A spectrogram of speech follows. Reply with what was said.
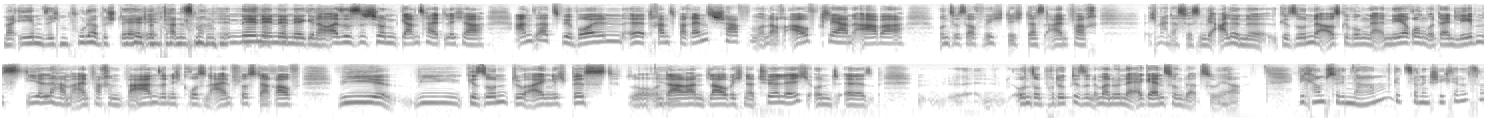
mal eben sich ein Puder bestellt und dann ist man. Nee, nee, nee, nee, genau. Also es ist schon ein ganzheitlicher Ansatz. Wir wollen äh, Transparenz schaffen und auch aufklären, aber uns ist auch wichtig, dass einfach ich meine, das wissen wir alle, eine gesunde, ausgewogene Ernährung und dein Lebensstil haben einfach einen wahnsinnig großen Einfluss darauf, wie, wie gesund du eigentlich bist. So, und ja. daran glaube ich natürlich. Und äh, unsere Produkte sind immer nur eine Ergänzung dazu, ja. ja. Wie kamst du dem Namen? Gibt es da eine Geschichte dazu?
